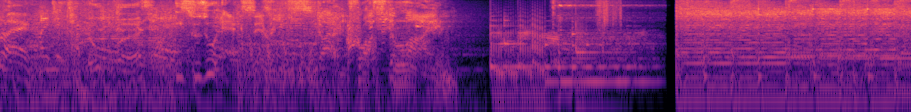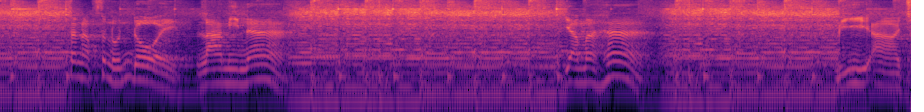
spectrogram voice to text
แรงทะลุเวิร์ส Isuzu X Series gotta cross the line สนับสนุนโดย ลามีน่ายามาฮ่า BRG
